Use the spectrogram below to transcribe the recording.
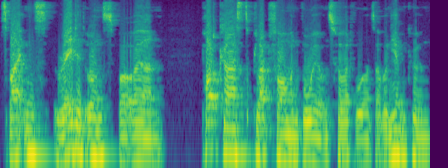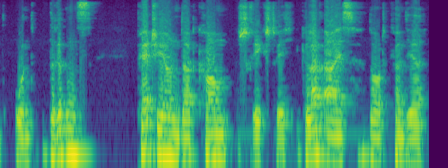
Zweitens, ratet uns bei euren Podcast-Plattformen, wo ihr uns hört, wo ihr uns abonnieren könnt. Und drittens, patreon.com-glatteis. Dort könnt ihr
